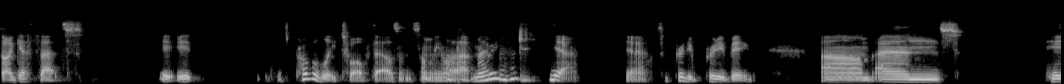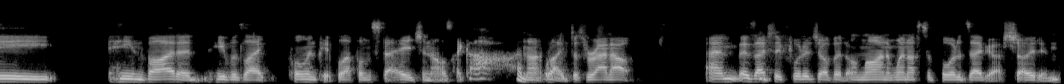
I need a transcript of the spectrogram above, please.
so i guess that's it, it it's probably 12,000 something like Okay, that maybe mhm. yeah yeah it's a pretty pretty big um and he he invited he was like pulling people up on stage and i was like ah and i like just ran up and there's actually footage of it online and when i supported xavier i showed him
